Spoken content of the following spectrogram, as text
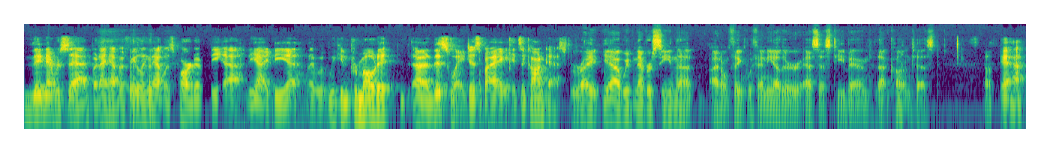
they never said, but I have a feeling that was part of the uh, the idea. Like, we can promote it uh, this way, just by it's a contest. Right. Yeah, we've never seen that. I don't think with any other SST band that contest. So, yeah.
